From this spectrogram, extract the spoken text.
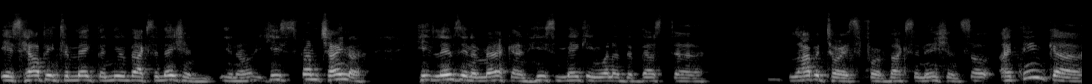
is helping to make the new vaccination. You know, he's from China. He lives in America, and he's making one of the best uh, laboratories for vaccination. So I think uh,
